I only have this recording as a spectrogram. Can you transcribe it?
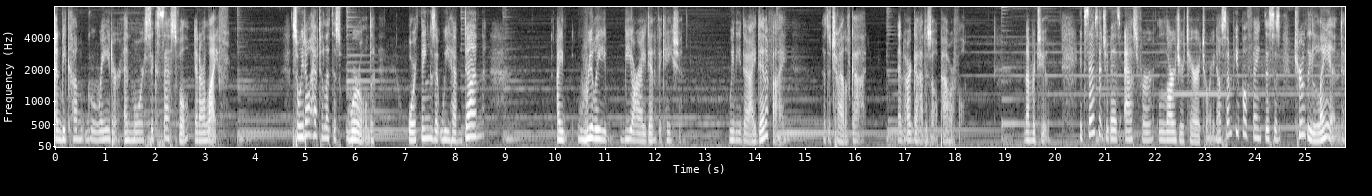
and become greater and more successful in our life. So we don't have to let this world or things that we have done I really be our identification. We need to identify as a child of God, and our God is all powerful. Number two, it says that Jabez asked for larger territory. Now, some people think this is truly land,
